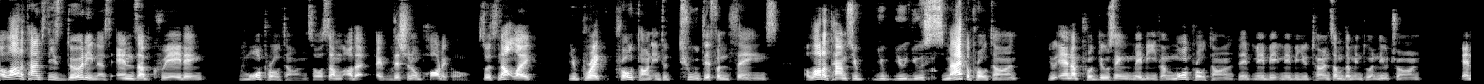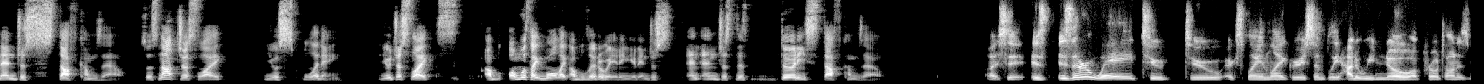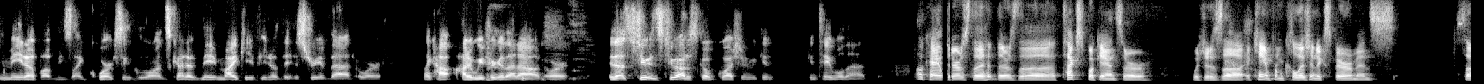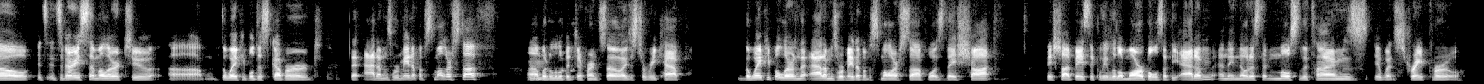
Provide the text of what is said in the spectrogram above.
A lot of times, these dirtiness ends up creating more protons or some other additional particle. So it's not like you break proton into two different things. A lot of times, you you you, you smack a proton, you end up producing maybe even more protons. Maybe maybe you turn some of them into a neutron, and then just stuff comes out. So it's not just like you're splitting. You're just like almost like more like obliterating it, and just and and just this dirty stuff comes out. I see. Is is there a way to to explain like very simply how do we know a proton is made up of these like quarks and gluons? Kind of maybe Mikey, if you know the history of that, or like how how do we figure that out? Or that's too it's too out of scope question. We can can table that. Okay, there's the there's the textbook answer, which is uh, it came from collision experiments. So it's it's very similar to um, the way people discovered that atoms were made up of smaller stuff, uh, Mhm. but a little bit different. So I just to recap, the way people learned that atoms were made up of smaller stuff was they shot they shot basically little marbles at the atom, and they noticed that most of the times it went straight through,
